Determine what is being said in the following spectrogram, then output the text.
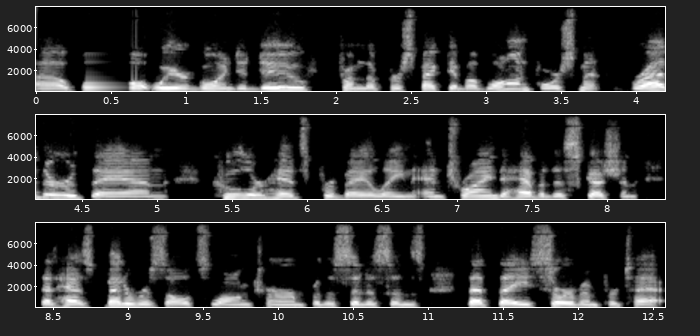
uh, what we're going to do from the perspective of law enforcement rather than cooler heads prevailing and trying to have a discussion that has better results long term for the citizens that they serve and protect.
